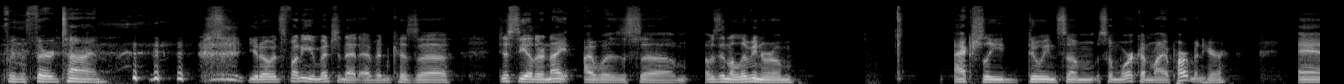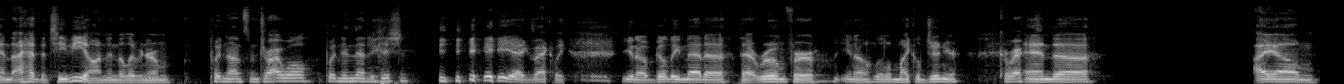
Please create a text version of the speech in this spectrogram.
For the third time. you know, it's funny you mentioned that, Evan, because uh, just the other night I was um, I was in the living room, actually doing some some work on my apartment here, and I had the TV on in the living room. Putting on some drywall, putting in that addition. yeah, exactly. You know, building that uh that room for you know little Michael Jr. Correct. and uh I um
